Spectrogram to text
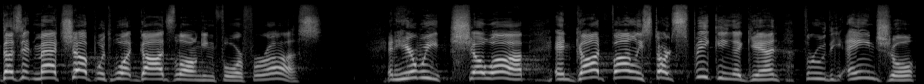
Does it match up with what God's longing for for us? And here we show up, and God finally starts speaking again through the angel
